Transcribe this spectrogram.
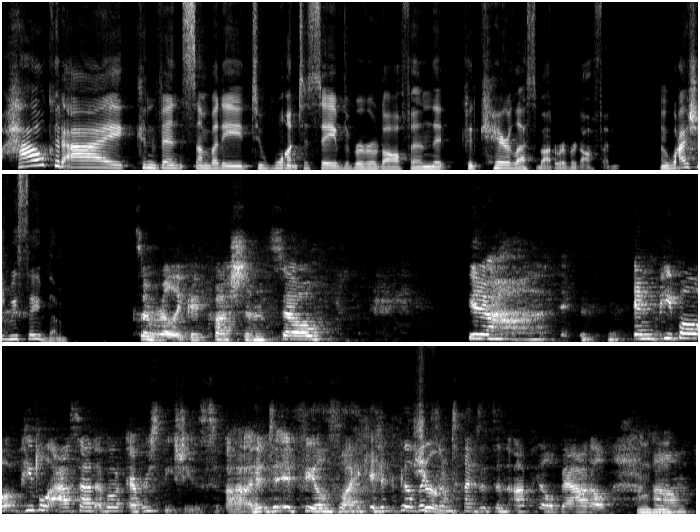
how could I convince somebody to want to save the river dolphin that could care less about a river dolphin? And why should we save them? It's a really good question. So, you know, and people people ask that about every species. Uh, it, it, feels like it feels sure. like sometimes it's an uphill battle. Mm-hmm. Um,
